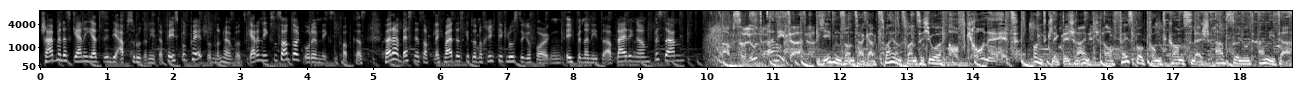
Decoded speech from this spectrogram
Schreib mir das gerne jetzt in die Absolut Anita Facebook-Page und dann hören wir uns gerne nächsten Sonntag oder im nächsten Podcast. Hör da am besten jetzt auch gleich weiter. Es gibt da noch richtig lustige Folgen. Ich bin Anita Ableidinger. Bis dann. Absolut Anita. Jeden Sonntag ab 22 Uhr auf Krone Hit. Und klick dich rein auf facebook.com slash absolutanita.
